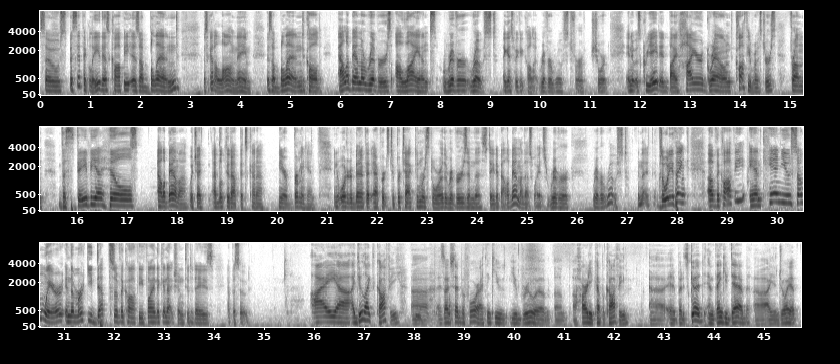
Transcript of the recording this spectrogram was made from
So, specifically, this coffee is a blend. It's got a long name. It's a blend called Alabama Rivers Alliance River Roast. I guess we could call it River Roast for short. And it was created by higher ground coffee roasters from Vestavia Hills, Alabama, which I, I looked it up. It's kind of near Birmingham in order to benefit efforts to protect and restore the rivers in the state of Alabama. That's why it's River River Roast. So, what do you think of the coffee? And can you somewhere in the murky depths of the coffee find a connection to today's episode? I uh, I do like the coffee. Uh, as I've said before, I think you you brew a, a, a hearty cup of coffee, uh, it, but it's good. And thank you, Deb. Uh, I enjoy it.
